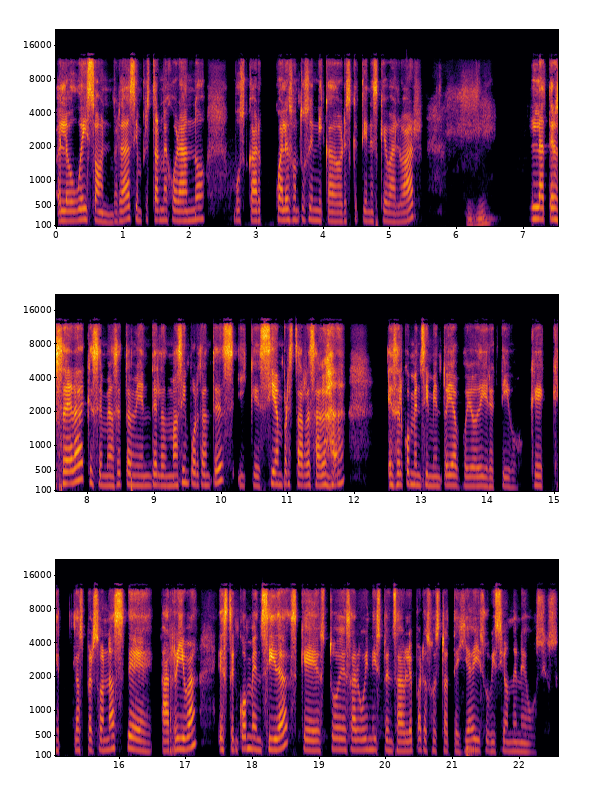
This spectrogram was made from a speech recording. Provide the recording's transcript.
el always on, ¿verdad? Siempre estar mejorando, buscar cuáles son tus indicadores que tienes que evaluar. La tercera, que se me hace también de las más importantes y que siempre está rezagada, es el convencimiento y apoyo directivo, que, las personas de arriba estén convencidas que esto es algo indispensable para su estrategia y su visión de negocios.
